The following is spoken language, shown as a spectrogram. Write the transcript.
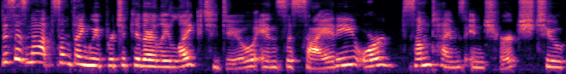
This is not something we particularly like to do in society or sometimes in church to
